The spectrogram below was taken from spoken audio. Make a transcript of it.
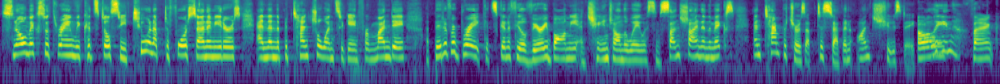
Snow mixed with rain. We could still see two and up to four centimeters. And then the potential once again for Monday, a bit of a break. It's going to feel very balmy and change on the way with some sunshine in the mix and temperatures up to seven on Tuesday. Oh, Colleen? Oh, thank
